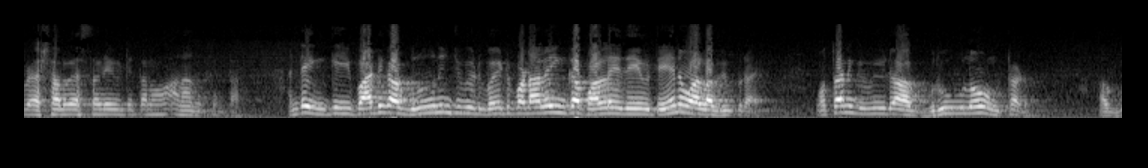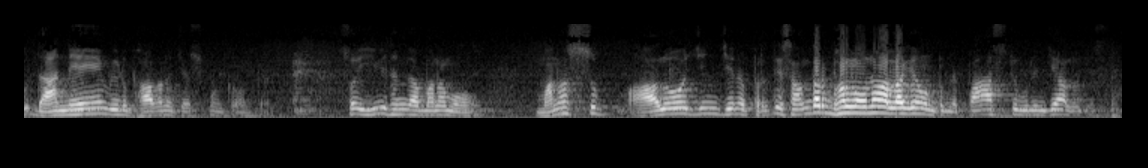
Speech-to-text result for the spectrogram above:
వేషాలు వేస్తాడు ఏమిటి తను అని అనుకుంటారు. అంటే ఇంక ఈ పాటికి ఆ గురువు నుంచి వీడు బయటపడాలి ఇంకా పడలేదు ఏమిటి అని వాళ్ళ అభిప్రాయం. మొత్తానికి వీడు ఆ గురువులో ఉంటాడు. దాన్నే వీడు భావన చేసుకుంటూ ఉంటాడు. సో ఈ విధంగా మనము మనస్సు ఆలోచించిన ప్రతి సందర్భంలోనూ అలాగే ఉంటుంది. పాస్ట్ గురించి ఆలోచిస్తాం.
